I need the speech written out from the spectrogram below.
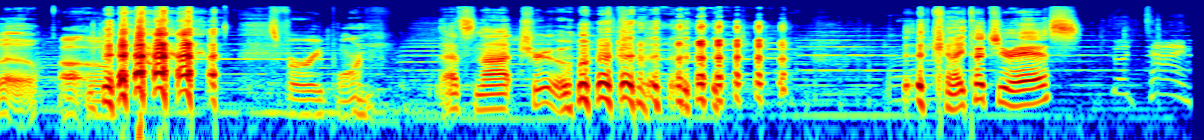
Uh-oh. Uh oh. it's furry porn. That's not true. Can I touch your ass? Good timing.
